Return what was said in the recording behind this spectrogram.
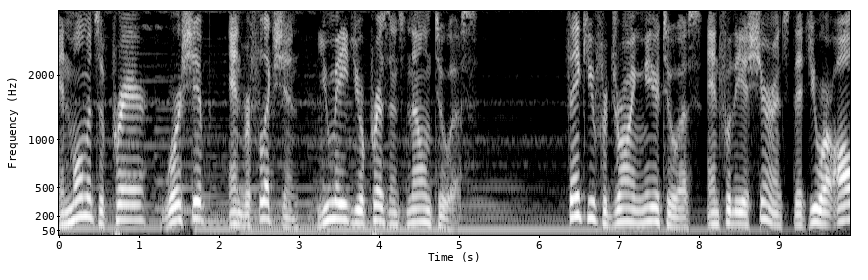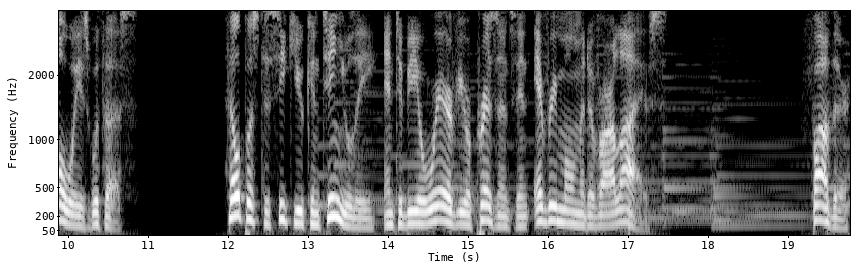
In moments of prayer, worship, and reflection, you made your presence known to us. Thank you for drawing near to us and for the assurance that you are always with us. Help us to seek you continually and to be aware of your presence in every moment of our lives. Father,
